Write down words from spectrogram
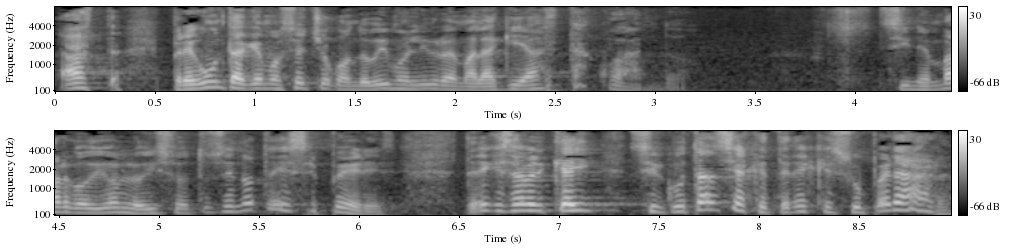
Hasta. Pregunta que hemos hecho cuando vimos el libro de Malaquía, ¿hasta cuándo? Sin embargo, Dios lo hizo. Entonces no te desesperes. Tenés que saber que hay circunstancias que tenés que superar.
